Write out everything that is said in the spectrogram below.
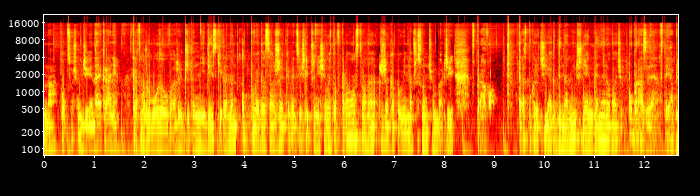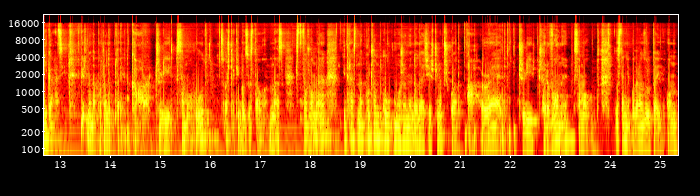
na to, co się dzieje na ekranie. Teraz można było zauważyć, że ten niebieski element odpowiada za rzekę, więc jeśli przeniesiemy to w prawą stronę, rzeka powinna przesunąć się bardziej w prawo. Teraz pokażę Ci, jak dynamicznie generować obrazy w tej aplikacji. Wpiszmy na początek tutaj car, czyli samochód. Coś takiego zostało u nas stworzone. I teraz na początku możemy dodać jeszcze na przykład a red, czyli czerwony samochód. Zostanie od razu tutaj on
